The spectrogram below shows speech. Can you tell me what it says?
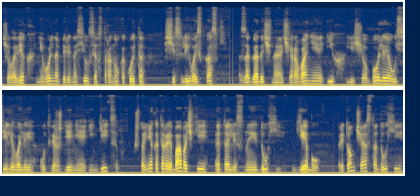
человек невольно переносился в страну какой-то счастливой сказки. Загадочное очарование их еще более усиливали утверждения индейцев, что некоторые бабочки – это лесные духи, гебу, Притом часто духи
